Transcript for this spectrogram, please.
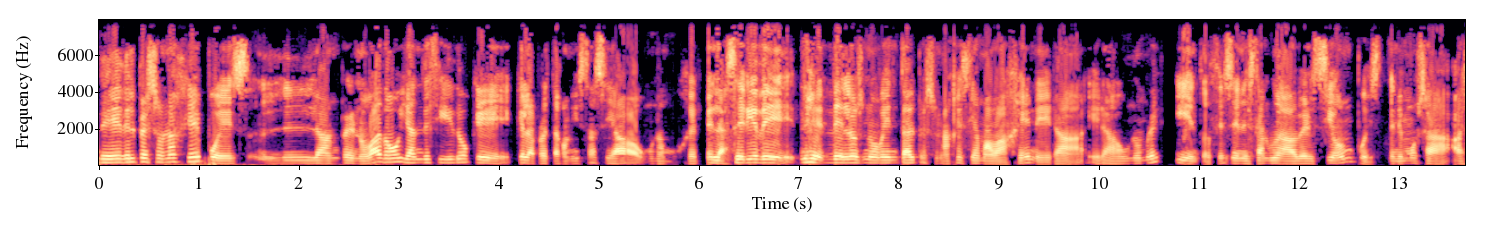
del personaje, pues la han renovado y han decidido que, la protagonista sea una mujer. En la serie de, los 90 el personaje se llamaba Gen, era, era un hombre, y entonces en esta nueva versión, pues tenemos a, a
